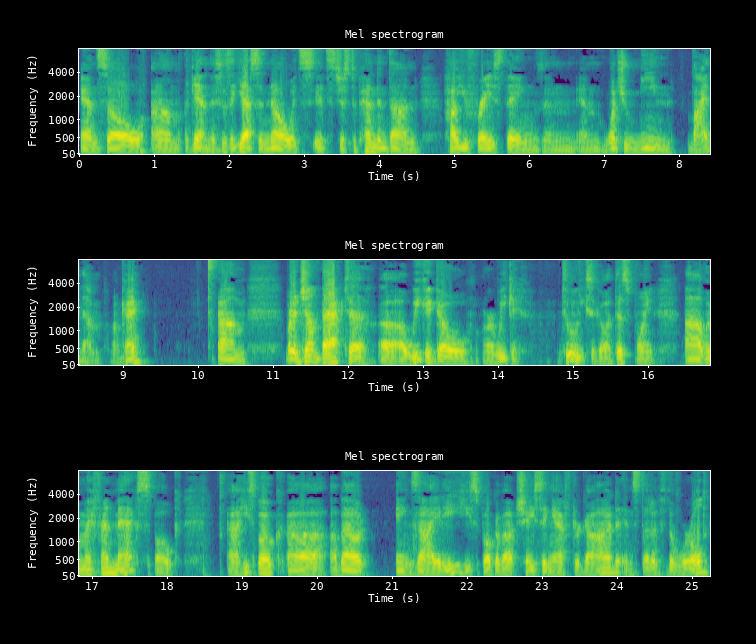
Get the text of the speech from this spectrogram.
And so, um, again, this is a yes and no. It's it's just dependent on how you phrase things and and what you mean by them. Okay. Um, I'm going to jump back to uh, a week ago or a week, two weeks ago at this point, uh, when my friend Max spoke. Uh, he spoke uh, about anxiety. He spoke about chasing after God instead of the world.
